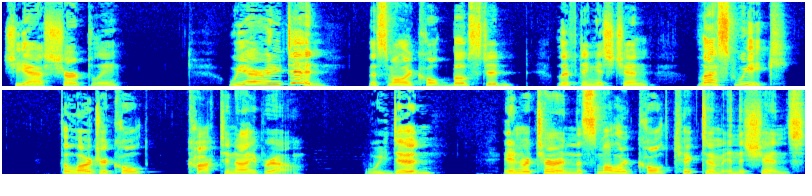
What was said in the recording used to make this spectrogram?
she asked sharply. We already did, the smaller colt boasted, lifting his chin. Last week. The larger colt cocked an eyebrow. We did? In return, the smaller colt kicked him in the shins.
